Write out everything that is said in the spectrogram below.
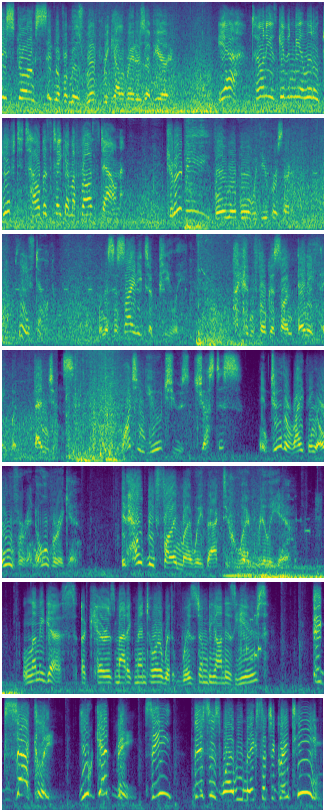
Nice strong signal from those rift recalibrators up here. Yeah, Tony has given me a little gift to help us take Emma Frost down. Can I be vulnerable with you for a second? Please don't. When the Society took Peely, I couldn't focus on anything but vengeance. Watching you choose justice and do the right thing over and over again, it helped me find my way back to who I really am. Let me guess, a charismatic mentor with wisdom beyond his years? Exactly! You get me! See? This is why we make such a great team!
